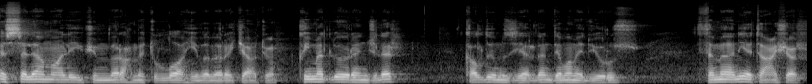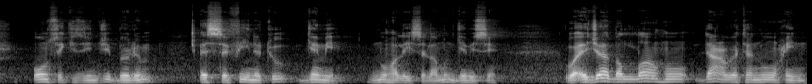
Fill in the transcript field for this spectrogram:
Esselamu Aleyküm ve Rahmetullahi ve Berekatuh. Kıymetli öğrenciler, kaldığımız yerden devam ediyoruz. Semaniyete aşar, 18. bölüm Es-Sefinetu gemi, Nuh Aleyhisselam'ın gemisi. Ve ecaballahu da'vete Nuhin.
